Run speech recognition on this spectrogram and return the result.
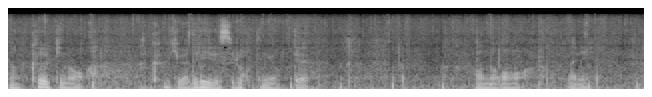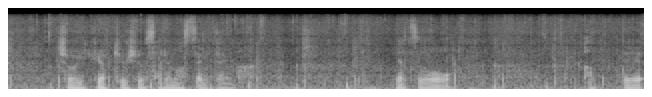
なんか空気の空気が出入りすることによってあの何？衝撃が吸収されますみたいなやつを買って、まあ、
